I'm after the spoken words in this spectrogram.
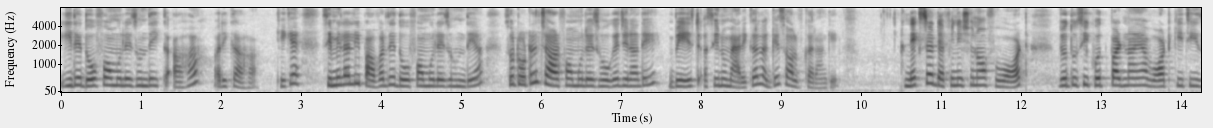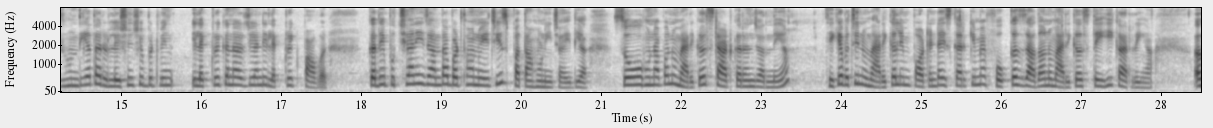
ਈ ਦੇ ਦੋ ਫਾਰਮੂਲੇਜ਼ ਹੁੰਦੇ, ਇੱਕ ਆਹ ਔਰ ਇੱਕ ਆਹ, ਠੀਕ ਹੈ? ਸਿਮੀਲਰਲੀ ਪਾਵਰ ਦੇ ਦੋ ਫਾਰਮੂਲੇਜ਼ ਹੁੰਦੇ ਆ। ਸੋ ਟੋਟਲ ਚਾਰ ਫਾਰਮੂਲੇਜ਼ ਹੋ ਗਏ ਜਿਨ੍ਹਾਂ ਦੇ ਬੇਸਡ ਅਸੀਂ ਨੂਮੈਰੀਕਲ ਅੱਗੇ ਸੋਲਵ ਕਰਾਂਗੇ। ਨੈਕਸਟ ਹੈ ਡੈਫੀਨੇਸ਼ਨ ਆਫ ਵਾਟ ਜੋ ਤੁਸੀਂ ਖੁਦ ਪੜ੍ਹਨਾ ਆ ਵਾਟ ਕੀ ਚੀਜ਼ ਹੁੰਦੀ ਆ, ਤਾਂ relationship between electric energy and electric power ਕਦੇ ਪੁੱਛਿਆ ਨਹੀਂ ਜਾਂਦਾ ਬਟ ਤੁਹਾਨੂੰ ਇਹ ਚੀਜ਼ ਪਤਾ ਹੋਣੀ ਚਾਹੀਦੀ ਆ। ਸੋ ਹੁਣ ਆਪਾਂ ਨੂਮੈਰੀਕਲ ਸਟਾਰਟ ਕਰਨ ਜਾਂਦੇ ਆ। ਠੀਕ ਹੈ ਬੱਚੇ ਨੂਮੈਰੀਕਲ ਇੰਪੋਰਟੈਂਟ ਹੈ ਇਸ ਕਰਕੇ ਮੈਂ ਫੋਕਸ ਜ਼ਿਆਦਾ ਨੂਮੈਰੀਕਲਸ ਤੇ ਹੀ ਕਰ ਰਹੀ ਹਾਂ a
